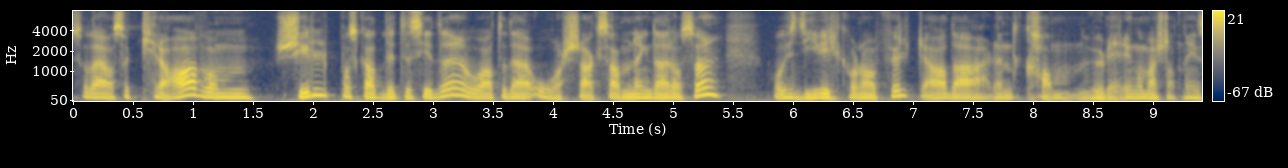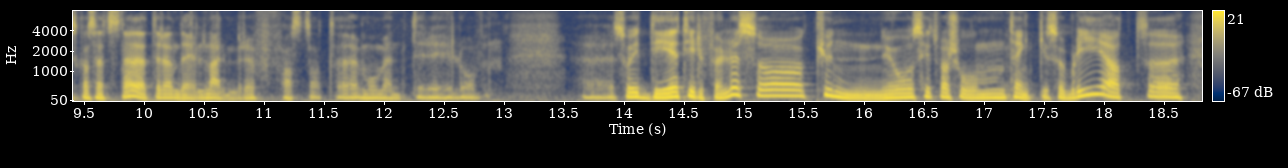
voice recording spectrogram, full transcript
så det er altså krav om skyld på skadelidtes side, og at det er årsakssammenheng der også. Og hvis de vilkårene er oppfylt, ja, da er det en kan-vurdering om erstatningen skal settes ned etter en del nærmere fastsatte momenter i loven. Eh, så i det tilfellet så kunne jo situasjonen tenkes å bli at eh,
